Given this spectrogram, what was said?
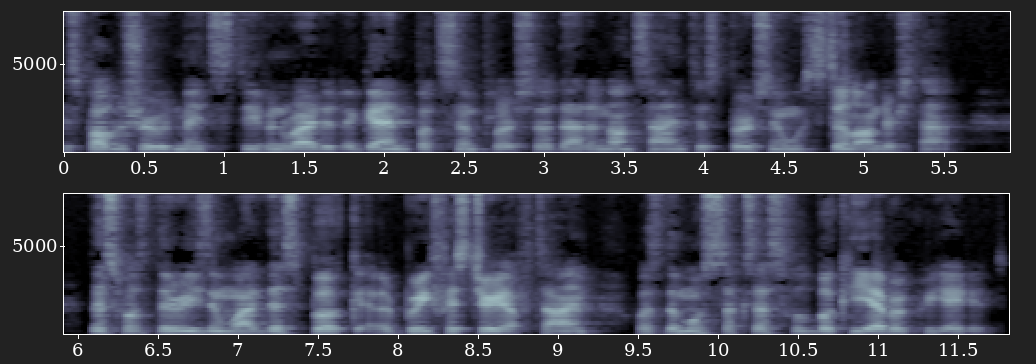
his publisher would make Stephen write it again but simpler so that a non-scientist person would still understand. This was the reason why this book, A Brief History of Time, was the most successful book he ever created.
